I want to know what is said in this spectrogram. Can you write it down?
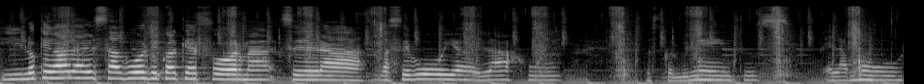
Y lo que va a dar el sabor de cualquier forma será la cebolla, el ajo, los condimentos, el amor,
